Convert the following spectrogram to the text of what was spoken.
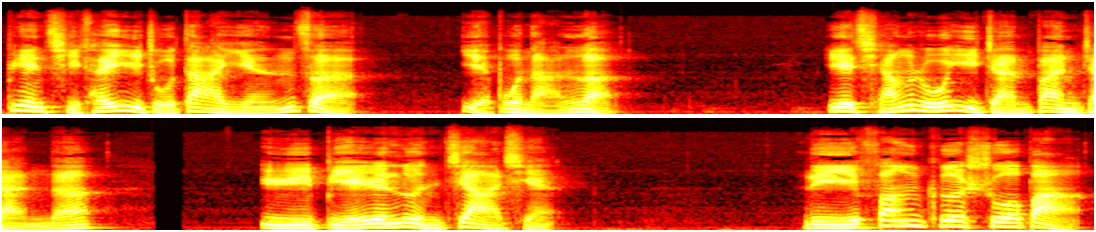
便起他一主大银子，也不难了。也强如一盏半盏的，与别人论价钱。李方哥说罢，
